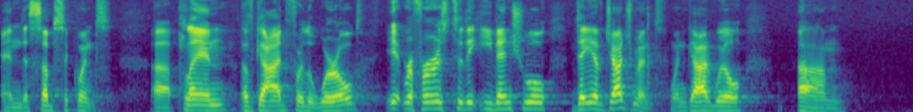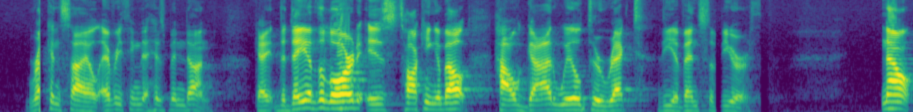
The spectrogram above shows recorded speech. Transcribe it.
and the subsequent uh, plan of God for the world. It refers to the eventual day of judgment when God will um, reconcile everything that has been done. Okay? The day of the Lord is talking about how God will direct the events of the earth. Now,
